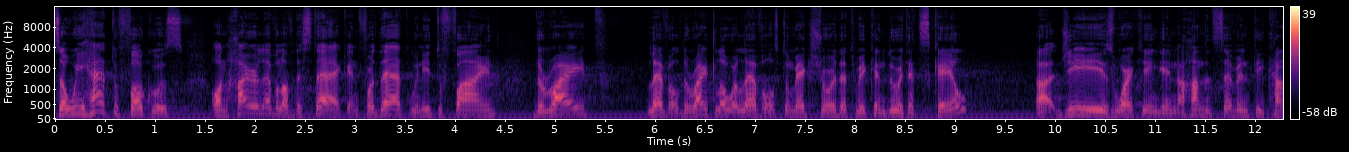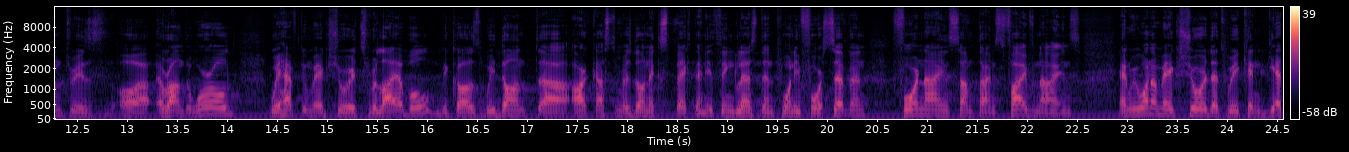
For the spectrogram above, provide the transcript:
So we had to focus on higher level of the stack, and for that, we need to find the right level, the right lower levels to make sure that we can do it at scale. Uh, GE is working in 170 countries uh, around the world we have to make sure it's reliable because we don't, uh, our customers don't expect anything less than 24-7, four nines, sometimes five nines. And we want to make sure that we can get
